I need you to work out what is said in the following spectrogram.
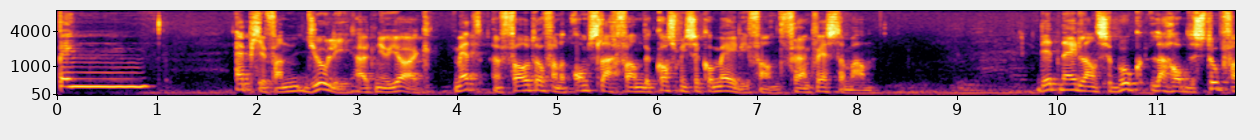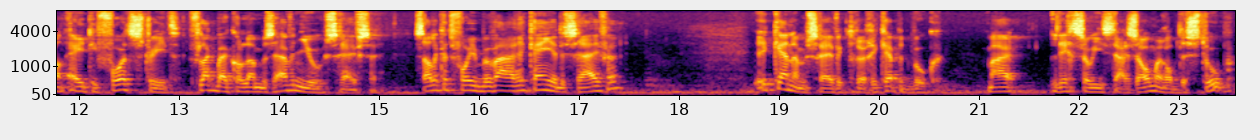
Ping! Appje van Julie uit New York. Met een foto van het omslag van De Kosmische Comedie van Frank Westerman. Dit Nederlandse boek lag op de stoep van 84th Street, vlakbij Columbus Avenue, schreef ze. Zal ik het voor je bewaren? Ken je de schrijver? Ik ken hem, schreef ik terug. Ik heb het boek. Maar ligt zoiets daar zomaar op de stoep?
